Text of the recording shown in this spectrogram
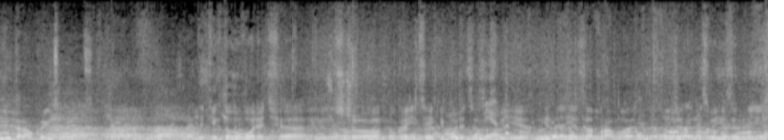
лідера української нації. Знаєте, ті, хто говорять, е, що українці, які борються за свої ідеї, за право жити на своїй землі, е,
